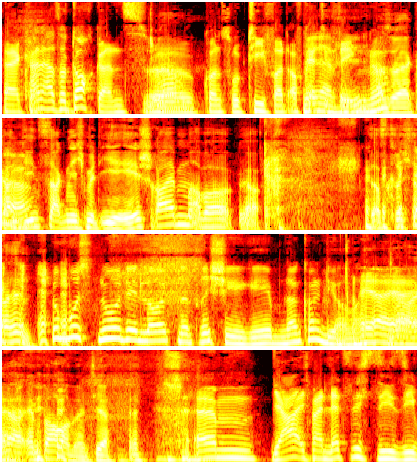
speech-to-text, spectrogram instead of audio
Er kann also doch ganz äh, konstruktiv was auf Kette kriegen. Ne? Also er kann ja. Dienstag nicht mit IE schreiben, aber ja. Das kriegt er hin. Du musst nur den Leuten das Richtige geben, dann können die auch. Ja, ja, Ja, ja. ja, Empowerment, ja. Ähm, ja, ich meine, letztlich, sie, sie,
